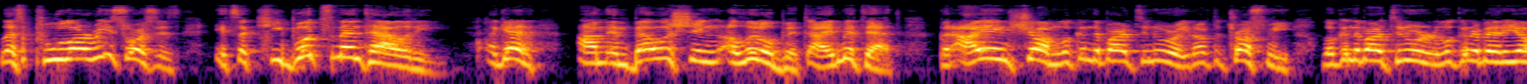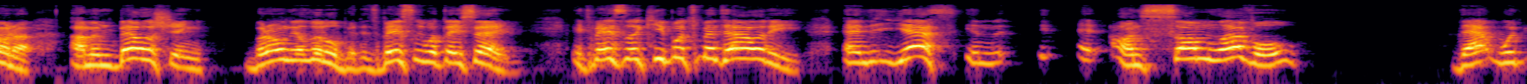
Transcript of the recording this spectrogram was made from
Let's pool our resources. It's a kibbutz mentality. Again, I'm embellishing a little bit. I admit that. But I ain't shum. Look in the Bartanura. You don't have to trust me. Look in the Bartanura. Look in the Beniona. I'm embellishing, but only a little bit. It's basically what they say. It's basically a kibbutz mentality. And yes, in the, on some level, that would,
